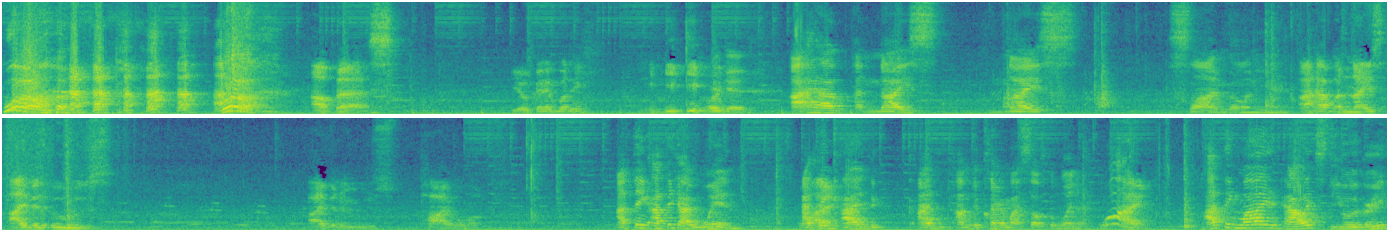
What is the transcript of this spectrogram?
Whoa! Whoa! I'll pass. You okay, buddy? We're good. I have a nice, nice slime going here. I have a nice Ivan Ooze. Ivan Ooze pile of. I think I think I win. I think I, de- I I'm declaring myself the winner. Why? I think mine, Alex. Do you agree?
